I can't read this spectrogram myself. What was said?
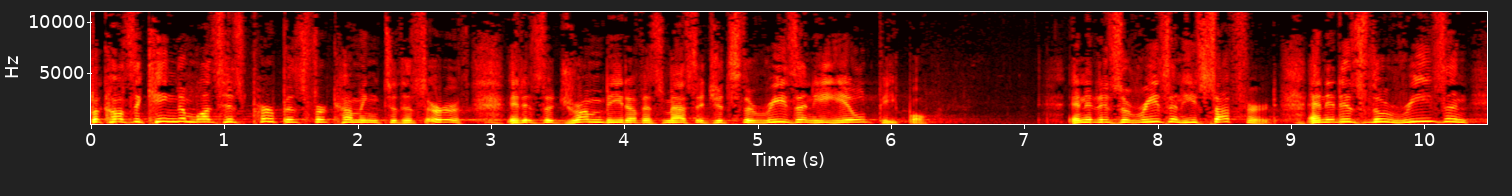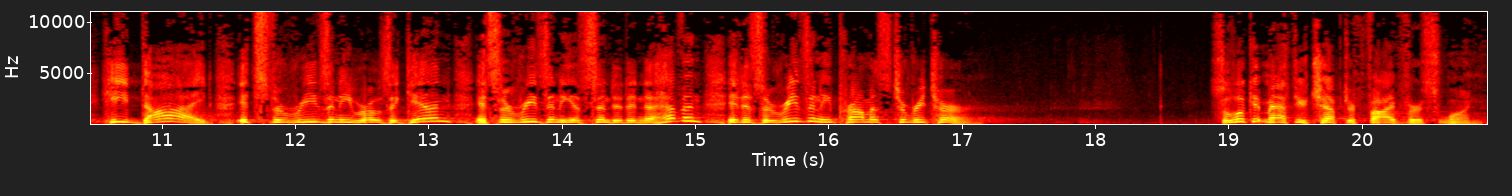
because the kingdom was his purpose for coming to this earth. It is the drumbeat of his message. It's the reason he healed people. And it is the reason he suffered. And it is the reason he died. It's the reason he rose again. It's the reason he ascended into heaven. It is the reason he promised to return. So look at Matthew chapter 5, verse 1.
